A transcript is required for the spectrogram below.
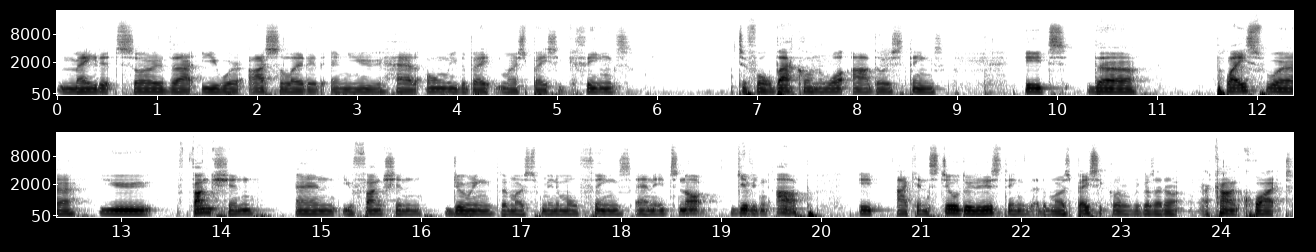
made it so that you were isolated and you had only the ba- most basic things to fall back on, what are those things? It's the place where you function and you function doing the most minimal things and it's not giving up. It i can still do these things at the most basic level because i don't i can't quite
